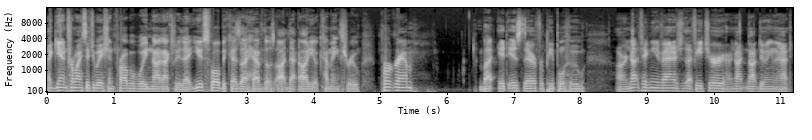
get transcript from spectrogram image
again, for my situation, probably not actually that useful because I have those uh, that audio coming through program, but it is there for people who are not taking advantage of that feature or not not doing that.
